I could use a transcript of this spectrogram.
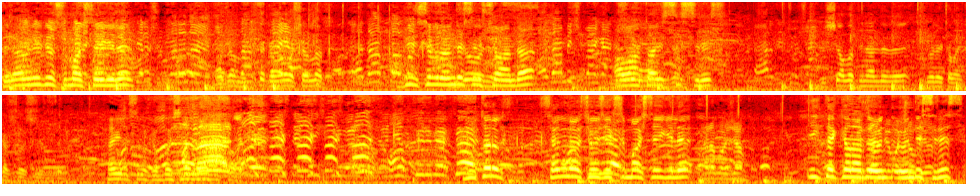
Selam ne diyorsun maçla ilgili? Hocam takıma başarılar. 1-0 öndesiniz şu anda. Avantajlı sizsiniz. İnşallah finalde de böyle kalan karşılaşacağız hocam. Hayırlısı bakalım başarılar. Bas bas bas bas bas. Aferin Efe. Muhtarım sen neler söyleyeceksin maçla ilgili? Merhaba hocam. İlk dakikalarda ön- öndesiniz.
